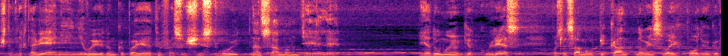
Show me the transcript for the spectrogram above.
что вдохновение не выдумка поэтов, а существует на самом деле. Я думаю, Геркулес после самого пикантного из своих подвигов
